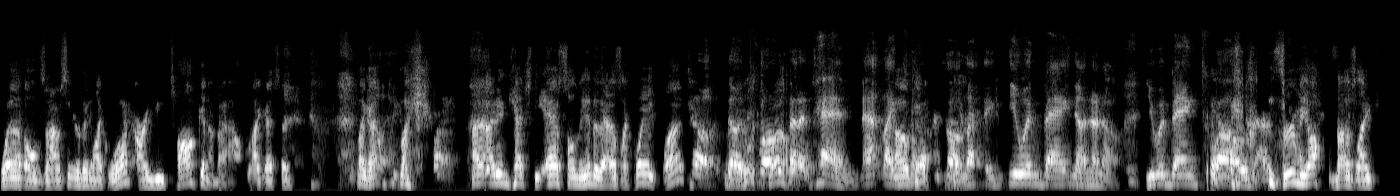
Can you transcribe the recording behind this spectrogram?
12s. And I was sitting there thinking, like, what are you talking about? Like I said, like, no, I, like I, I, didn't catch the S on the end of that. I was like, wait, what? No, no, 12, 12 out of 10. Not like okay. 12. Like you wouldn't bang. No, no, no. You would bang 12. threw me off. I was like,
